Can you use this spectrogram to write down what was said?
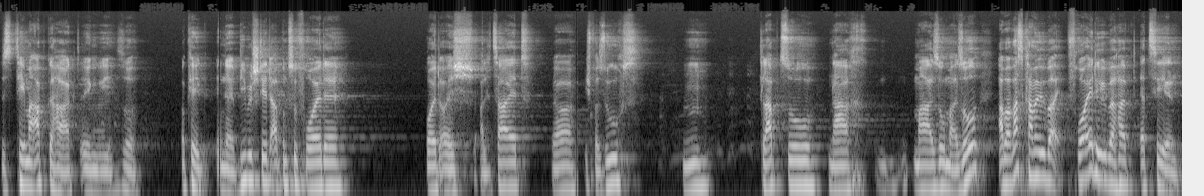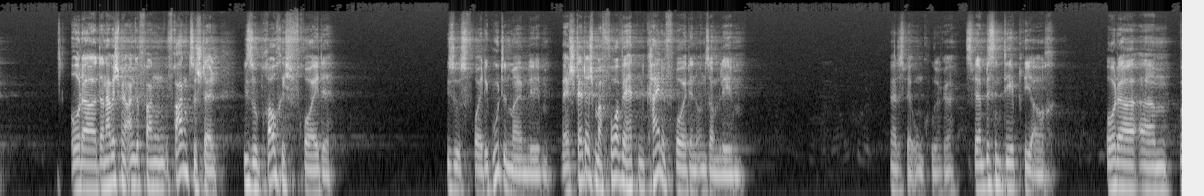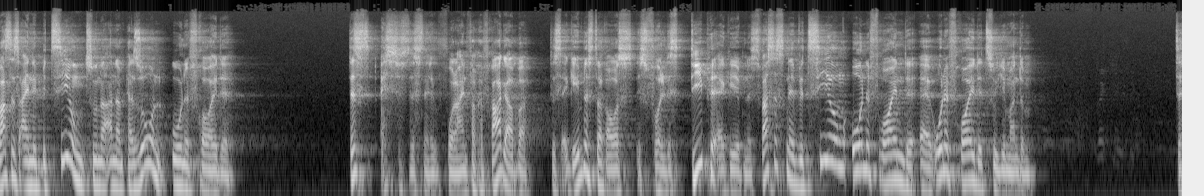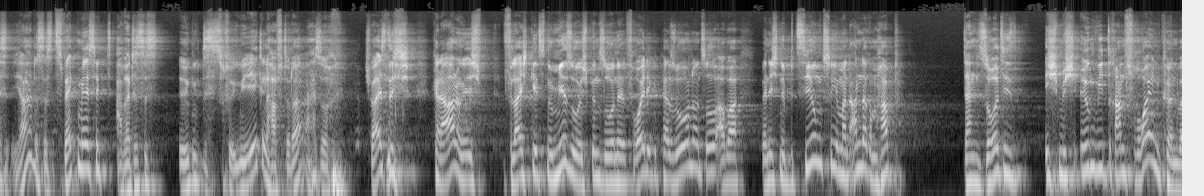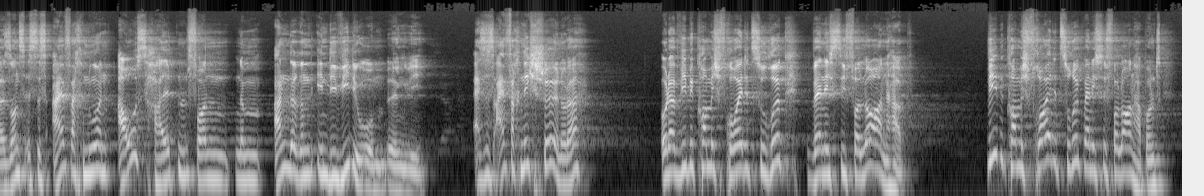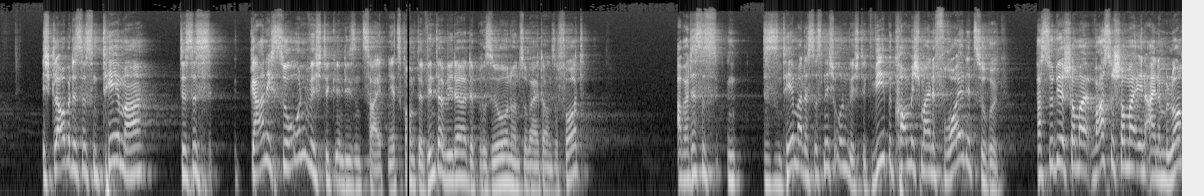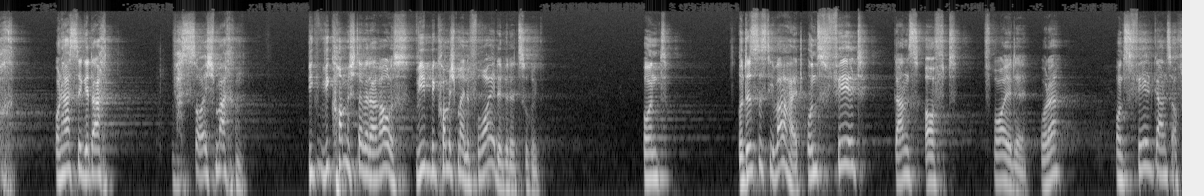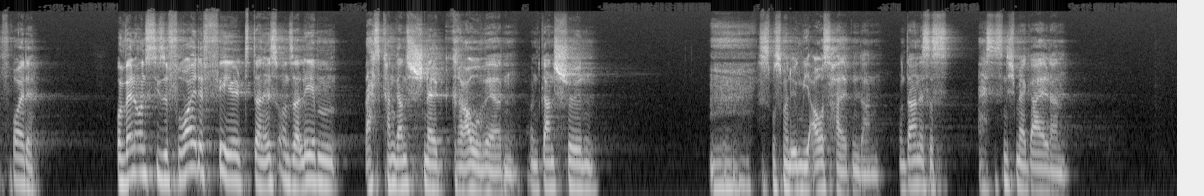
das Thema abgehakt irgendwie. So, okay, in der Bibel steht ab und zu Freude. Freut euch alle Zeit. Ja, ich versuch's. Hm. Klappt so nach mal so, mal so. Aber was kann man über Freude überhaupt erzählen? Oder dann habe ich mir angefangen, Fragen zu stellen. Wieso brauche ich Freude? Wieso ist Freude gut in meinem Leben? Stellt euch mal vor, wir hätten keine Freude in unserem Leben. Ja, das wäre uncool, gell? Das wäre ein bisschen Depri auch. Oder ähm, was ist eine Beziehung zu einer anderen Person ohne Freude? Das, das ist eine voll einfache Frage, aber das Ergebnis daraus ist voll das diepe Ergebnis. Was ist eine Beziehung ohne Freunde, äh, ohne Freude zu jemandem? Das, ja, das ist zweckmäßig, aber das ist irgendwie, das ist irgendwie ekelhaft, oder? Also, ich weiß nicht, keine Ahnung, ich, vielleicht geht es nur mir so, ich bin so eine freudige Person und so, aber wenn ich eine Beziehung zu jemand anderem habe, dann sollte ich mich irgendwie dran freuen können, weil sonst ist es einfach nur ein Aushalten von einem anderen Individuum irgendwie. Es ist einfach nicht schön, oder? Oder wie bekomme ich Freude zurück, wenn ich sie verloren habe? Wie bekomme ich Freude zurück, wenn ich sie verloren habe? Und ich glaube, das ist ein Thema, das ist gar nicht so unwichtig in diesen Zeiten. Jetzt kommt der Winter wieder, Depression und so weiter und so fort. Aber das ist ein das ist ein Thema, das ist nicht unwichtig. Wie bekomme ich meine Freude zurück? Hast du dir schon mal, warst du schon mal in einem Loch und hast dir gedacht, was soll ich machen? Wie, wie komme ich da wieder raus? Wie bekomme ich meine Freude wieder zurück? Und, und das ist die Wahrheit. Uns fehlt ganz oft Freude, oder? Uns fehlt ganz oft Freude. Und wenn uns diese Freude fehlt, dann ist unser Leben, das kann ganz schnell grau werden und ganz schön das muss man irgendwie aushalten dann. Und dann ist es, es ist nicht mehr geil dann.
